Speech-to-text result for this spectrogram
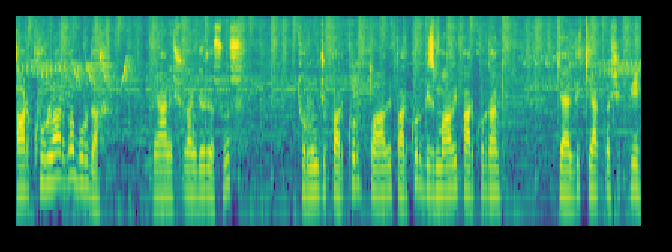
parkurlar da burada. Yani şuradan görüyorsunuz. Turuncu parkur, mavi parkur. Biz mavi parkurdan geldik. Yaklaşık bir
